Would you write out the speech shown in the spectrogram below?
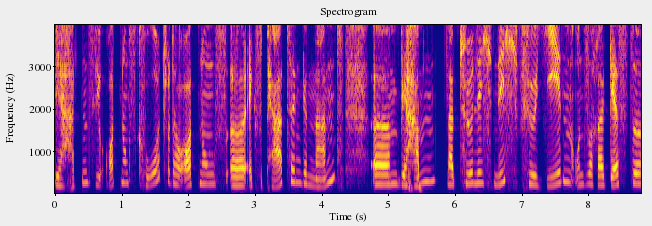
Wir hatten sie Ordnungscoach oder Ordnungsexpertin genannt. Ähm, wir haben natürlich nicht für jeden unserer Gäste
